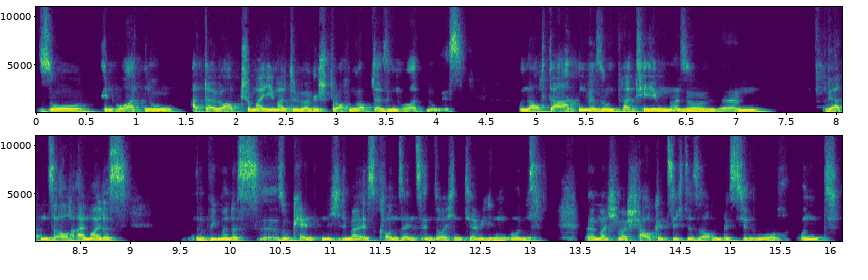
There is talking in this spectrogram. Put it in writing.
so in Ordnung? Hat da überhaupt schon mal jemand drüber gesprochen, ob das in Ordnung ist? Und auch da hatten wir so ein paar Themen. Also ähm, wir hatten es auch einmal das, ne, wie man das so kennt, nicht immer ist Konsens in solchen Terminen und äh, manchmal schaukelt sich das auch ein bisschen hoch. Und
